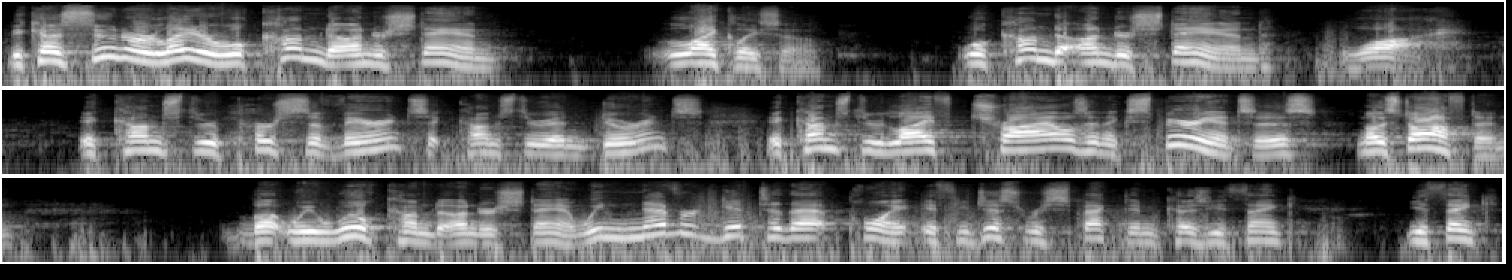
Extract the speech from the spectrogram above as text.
Because sooner or later we'll come to understand likely so, we'll come to understand why. It comes through perseverance, it comes through endurance, it comes through life trials and experiences most often, but we will come to understand. We never get to that point if you just respect him because you think you think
